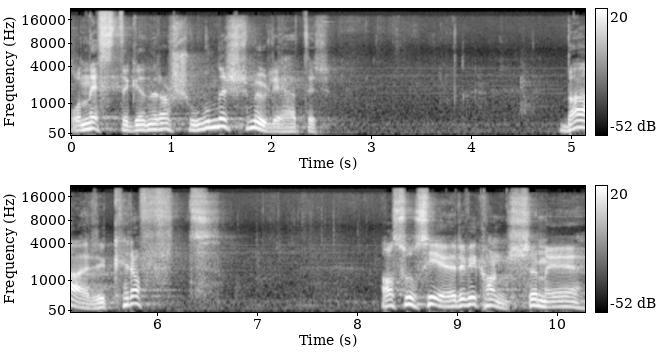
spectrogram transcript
og neste generasjoners muligheter. Bærekraft assosierer vi kanskje med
